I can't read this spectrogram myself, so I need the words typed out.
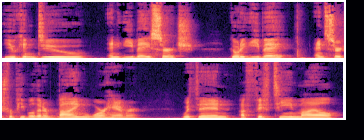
You can do an eBay search. Go to eBay and search for people that are buying Warhammer within a 15 mile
